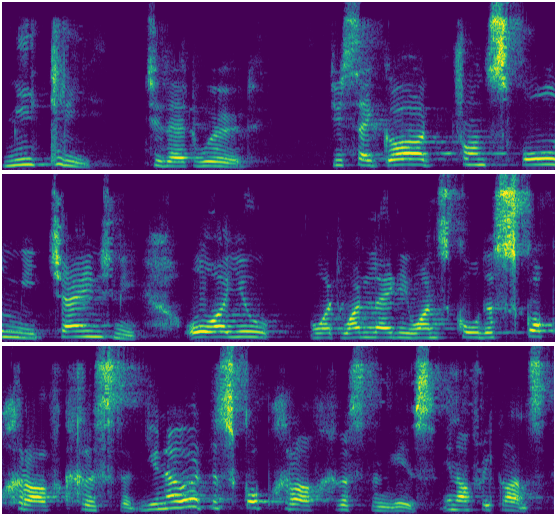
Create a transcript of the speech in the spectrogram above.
meekly to that word? Do you say, God, transform me, change me? Or are you what one lady once called a skopgraaf Christian? You know what the skopgraaf Christian is in Afrikaans?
